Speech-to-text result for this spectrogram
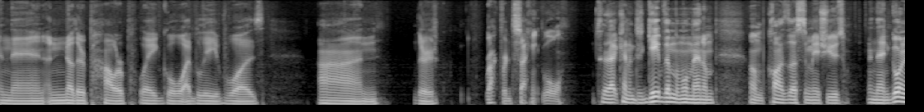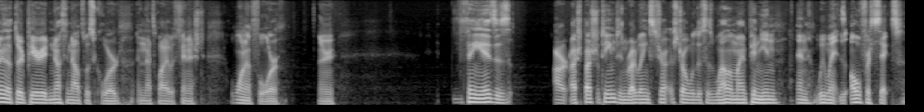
and then another power play goal, I believe, was on their Rockford's second goal. So that kind of just gave them the momentum, um, caused us some issues, and then going into the third period, nothing else was scored, and that's why it was finished one and four. Or the thing is, is our, our special teams and Red Wings str- with this as well, in my opinion. And we went 0 for 6.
